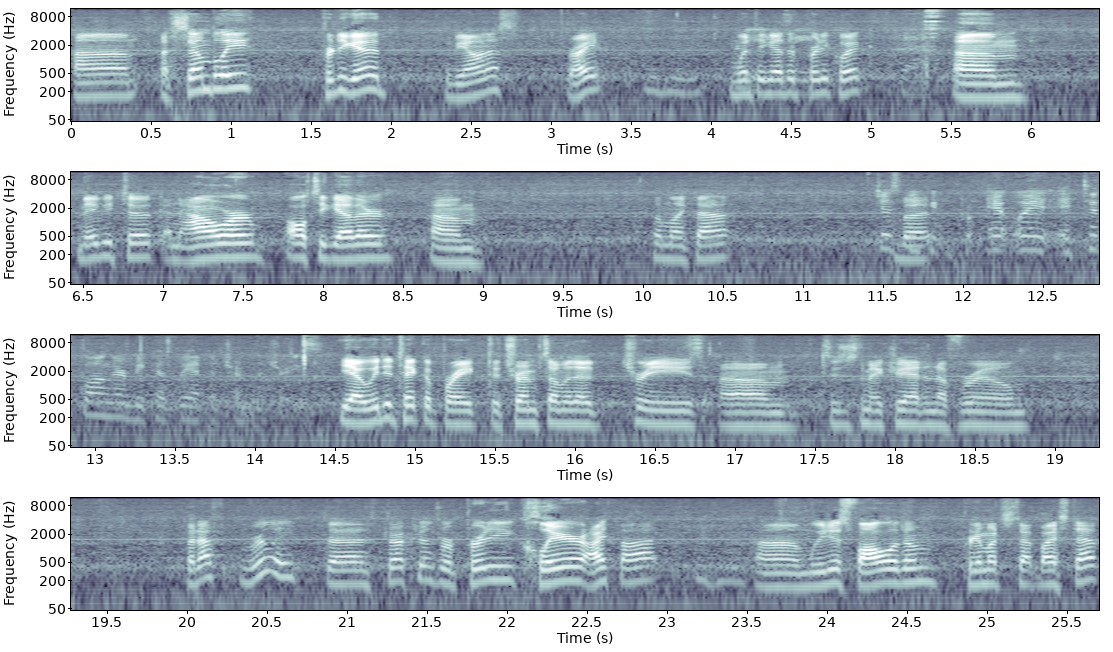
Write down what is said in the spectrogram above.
Um, assembly, pretty good, to be honest, right? Went Pretty together easy. pretty quick. Yeah. Um, maybe took an hour altogether, um, something like that. Just but- it, it took longer because we had to trim the trees. Yeah, we did take a break to trim some of the trees um, to just to make sure you had enough room. But that's really the instructions were pretty clear. I thought um, we just followed them pretty much step by step,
